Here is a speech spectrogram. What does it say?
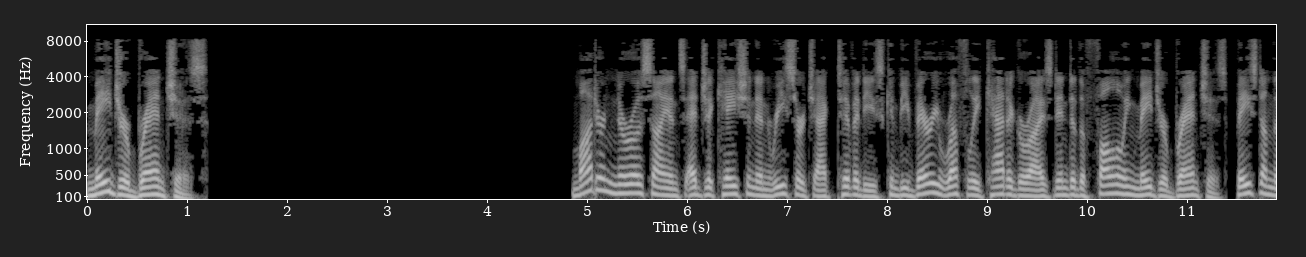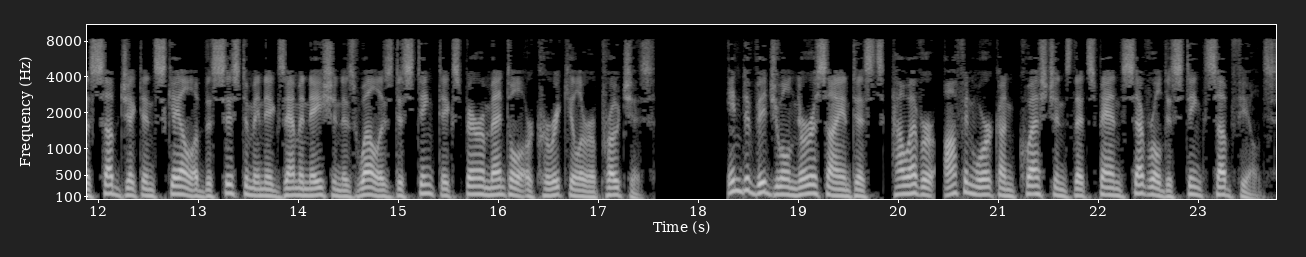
Major branches Modern neuroscience education and research activities can be very roughly categorized into the following major branches, based on the subject and scale of the system in examination as well as distinct experimental or curricular approaches. Individual neuroscientists, however, often work on questions that span several distinct subfields.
